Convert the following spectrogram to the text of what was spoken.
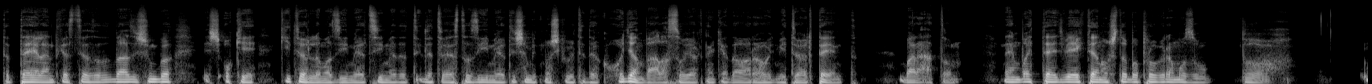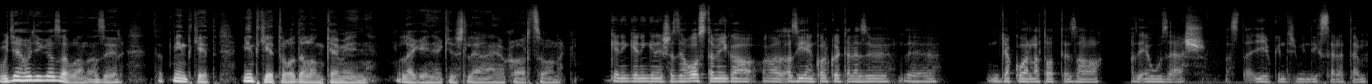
tehát te jelentkeztél az adatbázisunkba, és oké, okay, kitörlöm az e-mail címedet, illetve ezt az e-mailt is, amit most küldted, akkor hogyan válaszoljak neked arra, hogy mi történt? Barátom, nem vagy te egy végtelen ostoba programozó? Buh. Ugye, hogy igaza van azért? Tehát mindkét, mindkét oldalon kemény legények és leányok harcolnak. Igen, igen, igen, és azért hozta még a, az ilyenkor kötelező gyakorlatot, ez a, az EU-zás. Azt egyébként is mindig szeretem.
